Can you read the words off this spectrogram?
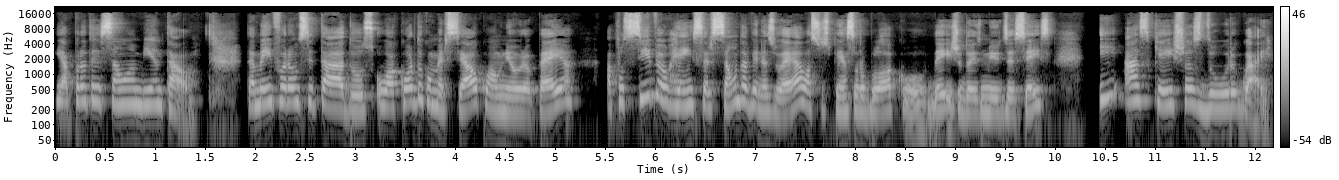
e a proteção ambiental. Também foram citados o acordo comercial com a União Europeia, a possível reinserção da Venezuela, suspensa no bloco desde 2016, e as queixas do Uruguai.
